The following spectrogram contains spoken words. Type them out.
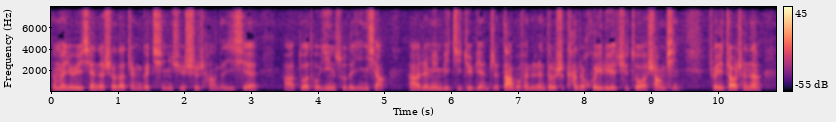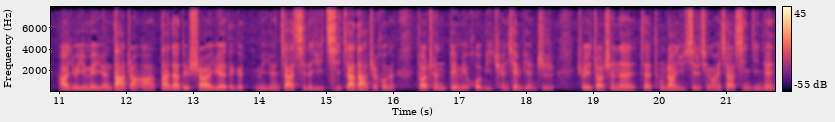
那么由于现在受到整个情绪市场的一些啊多头因素的影响，啊人民币急剧贬值，大部分的人都是看着汇率去做商品，所以造成呢。啊，由于美元大涨啊，大家对十二月这个美元加息的预期加大之后呢，造成对美货币全线贬值，所以造成呢，在通胀预期的情况下，新今天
